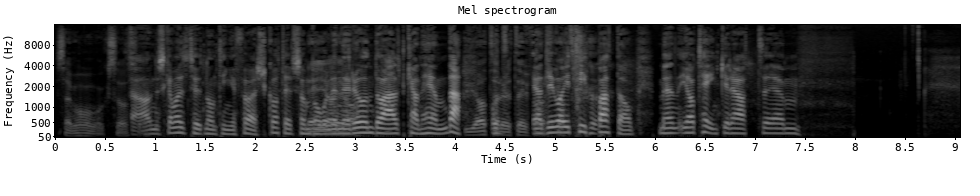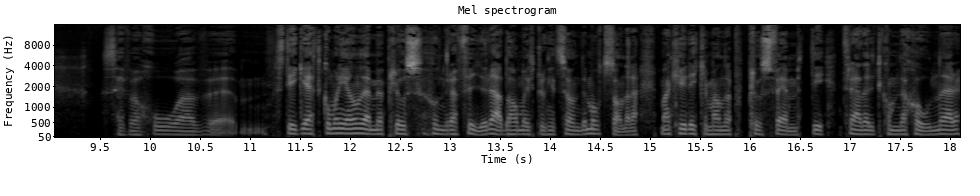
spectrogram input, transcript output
Sävehof också. Så. ja, nu ska man inte ta ut någonting i förskott eftersom Det gör bollen är jag. rund och allt kan hända. Jag tar Och- ut dig Ja, först. det var ju tippat dem. Men jag tänker att ehm, Sävehof, ehm, steg ett går man igenom det med plus 104, då har man ju sprungit sönder motståndarna. Man kan ju lika med hamna på plus 50, träna lite kombinationer.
